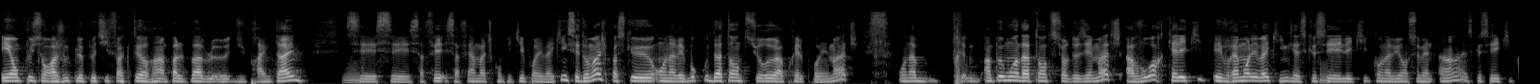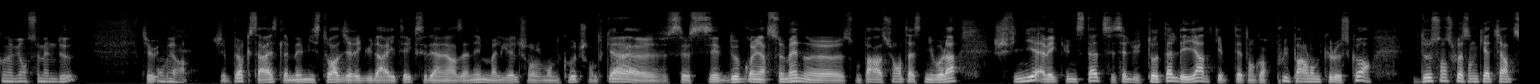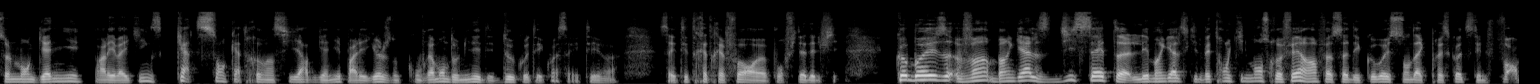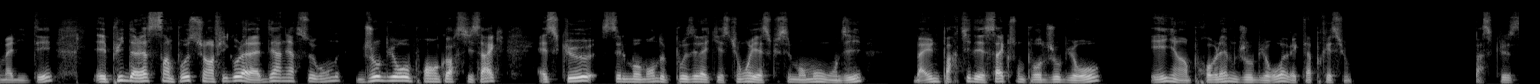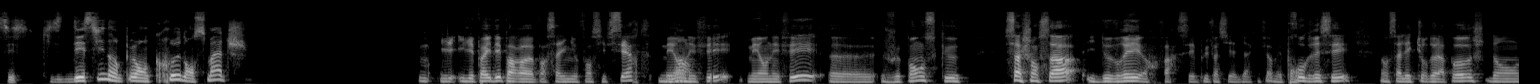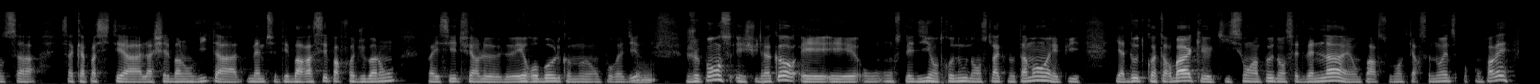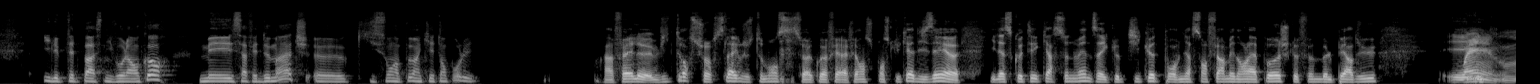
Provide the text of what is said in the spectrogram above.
Et en plus, on rajoute le petit facteur impalpable du prime time. Mmh. C'est, c'est, ça, fait, ça fait un match compliqué pour les Vikings. C'est dommage parce qu'on avait beaucoup d'attentes sur eux après le premier match. On a très, un peu moins d'attentes sur le deuxième match. À voir quelle équipe est vraiment les Vikings. Est-ce que c'est mmh. l'équipe qu'on a vue en semaine 1 Est-ce que c'est l'équipe qu'on a vue en semaine 2 tu, On verra. J'ai peur que ça reste la même histoire d'irrégularité que ces dernières années, malgré le changement de coach. En tout cas, euh, ces deux premières semaines euh, sont pas rassurantes à ce niveau-là. Je finis avec une stat, c'est celle du total des yards, qui est peut-être encore plus parlante que le score. 264 yards seulement gagnés par les Vikings, 486 yards gagnés par les Eagles, donc qui ont vraiment dominé des deux côtés. Quoi. Ça a été, euh, ça a été très très fort pour Philadelphie. Cowboys 20, Bengals 17. Les Bengals qui devaient tranquillement se refaire hein, face à des Cowboys sans Dak Prescott, c'était une formalité. Et puis Dallas s'impose sur un field à la dernière seconde. Joe Bureau prend encore 6 sacs. Est-ce que c'est le moment de poser la question et est-ce que c'est le moment où on dit bah, une partie des sacs sont pour Joe Bureau et il y a un problème Joe Bureau avec la pression? Parce que c'est ce qui se dessine un peu en creux dans ce match. Il n'est pas aidé par, euh, par, sa ligne offensive, certes, mais en effet, mais en effet euh, je pense que Sachant ça, il devrait, enfin c'est plus facile à dire qu'à faire, mais progresser dans sa lecture de la poche, dans sa, sa, capacité à lâcher le ballon vite, à même se débarrasser parfois du ballon, pas essayer de faire le, le hero ball comme on pourrait dire. Mm. Je pense, et je suis d'accord, et, on, se l'est dit entre nous dans Slack notamment, et puis il y a d'autres quarterbacks euh, qui sont un peu dans cette veine-là, et on parle souvent de Carson Wentz pour comparer. Il est peut-être pas à ce niveau-là encore, mais ça fait deux matchs euh, qui sont un peu inquiétants pour lui. Raphaël, euh, Victor sur Slack, justement, c'est ce à quoi fait référence. Je pense Lucas disait, euh, il a ce côté Carson Wentz avec le petit cut pour venir s'enfermer dans la poche, le fumble perdu. Et,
